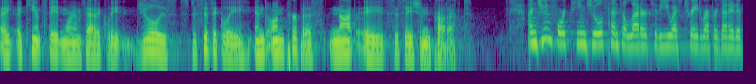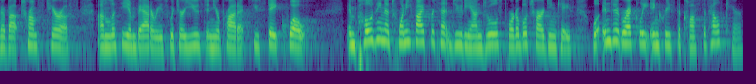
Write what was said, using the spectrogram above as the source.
I, I, can't state more emphatically, Juul is specifically and on purpose not a cessation product. On June 14, Juul sent a letter to the U.S. Trade Representative about Trump's tariffs on lithium batteries, which are used in your products. You state, quote, imposing a 25% duty on Juul's portable charging case will indirectly increase the cost of health care.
